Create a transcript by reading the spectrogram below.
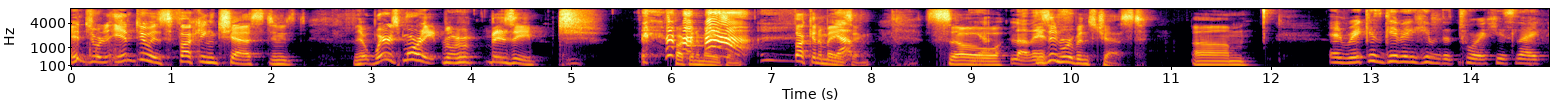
Into into his fucking chest, and he's, you know, where's Morty? Busy. fucking amazing. fucking amazing. So Yeah, he's in Ruben's chest. Um, And Rick is giving him the tour. He's like,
